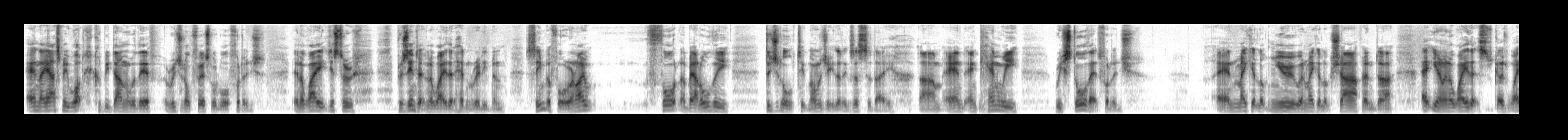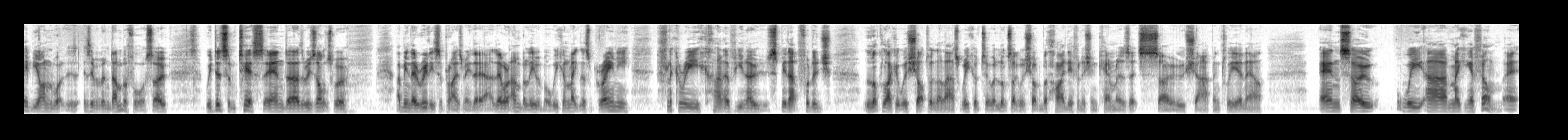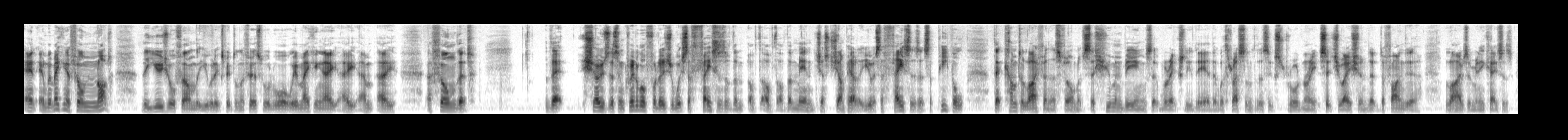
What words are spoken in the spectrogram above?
and they asked me what could be done with their original First World War footage in a way, just to present it in a way that hadn't really been seen before. And I thought about all the digital technology that exists today um, and, and can we restore that footage and make it look new and make it look sharp and uh, you know in a way that goes way beyond what has ever been done before. So we did some tests and uh, the results were. I mean, they really surprised me. They, they were unbelievable. We can make this grainy, flickery, kind of, you know, sped up footage look like it was shot in the last week or two. It looks like it was shot with high definition cameras. It's so sharp and clear now. And so we are making a film, and, and, we're making a film not the usual film that you would expect on the First World War. We're making a a, um, a, a film that that shows this incredible footage in which the faces of the of, of, of the men just jump out at you. It's the faces, it's the people that come to life in this film. It's the human beings that were actually there, that were thrust into this extraordinary situation that defined their lives in many cases.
